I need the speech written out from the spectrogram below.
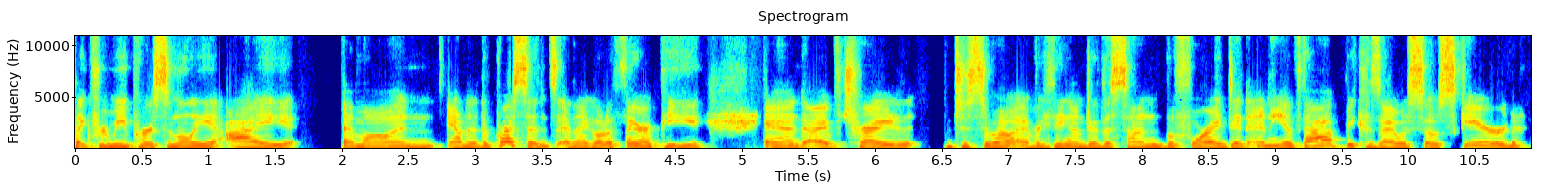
like for me personally, I am on antidepressants and I go to therapy and I've tried just about everything under the sun before I did any of that because I was so scared.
